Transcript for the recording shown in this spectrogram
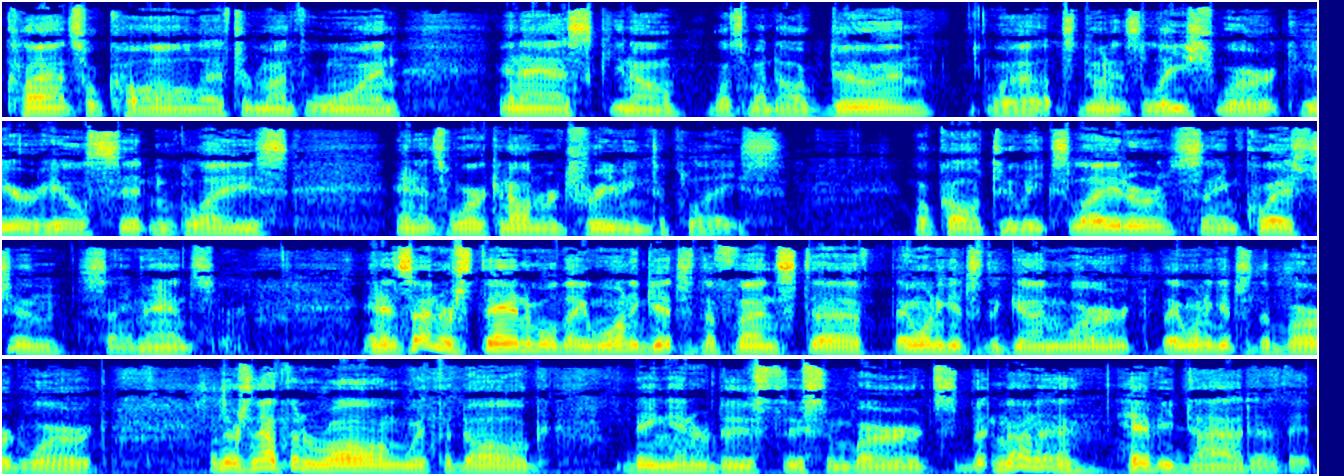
clients will call after month one and ask, you know, what's my dog doing? Well, it's doing its leash work. Here, heel sit in place and it's working on retrieving to place. They'll call two weeks later, same question, same answer. And it's understandable they want to get to the fun stuff. They want to get to the gun work. They want to get to the bird work. And there's nothing wrong with the dog being introduced to some birds, but not a heavy diet of it.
